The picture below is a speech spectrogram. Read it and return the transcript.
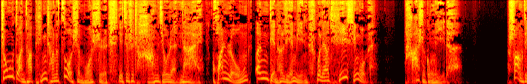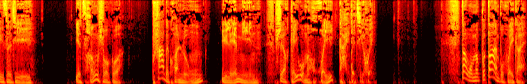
中断他平常的做事模式，也就是长久忍耐、宽容、恩典和怜悯，为了要提醒我们，他是公义的。上帝自己也曾说过，他的宽容与怜悯是要给我们悔改的机会。但我们不但不悔改，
